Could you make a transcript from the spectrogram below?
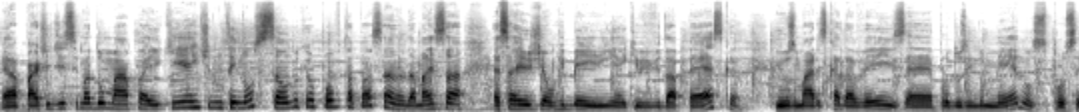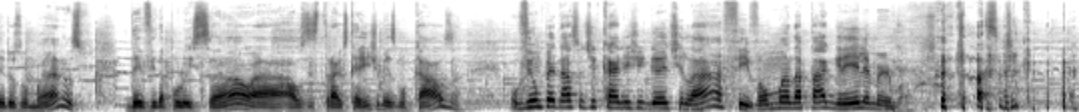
É a parte de cima do mapa aí que a gente não tem noção do que o povo tá passando. Ainda mais essa, essa região ribeirinha aí que vive da pesca e os mares cada vez é, produzindo menos por seres humanos devido à poluição, a- aos estragos que a gente mesmo causa. Ouvi um pedaço de carne gigante lá, fi, vamos mandar pra grelha, meu irmão. Pedaço de carne.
